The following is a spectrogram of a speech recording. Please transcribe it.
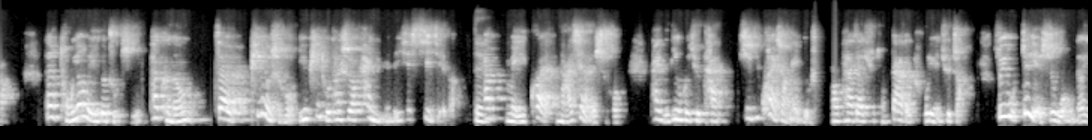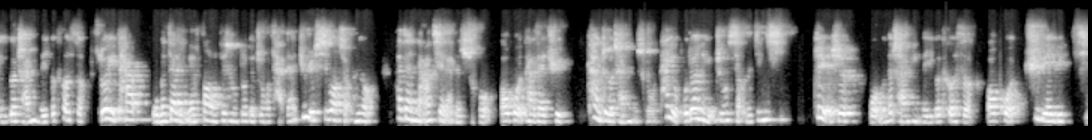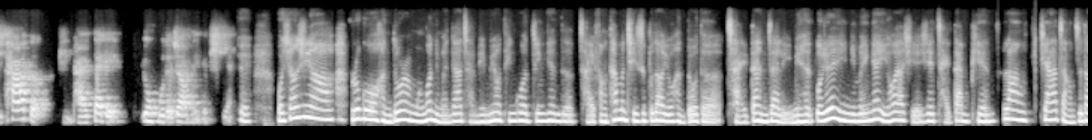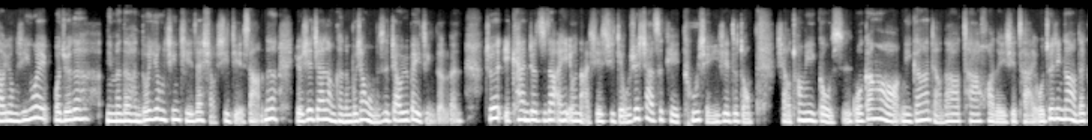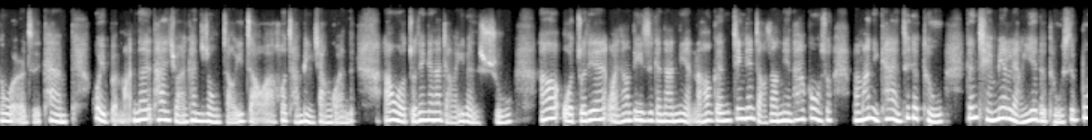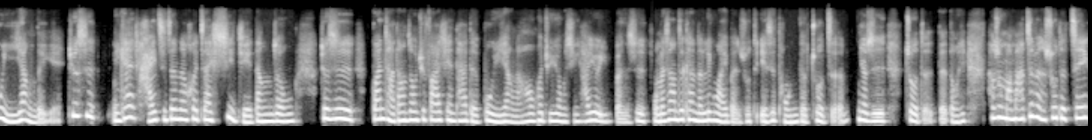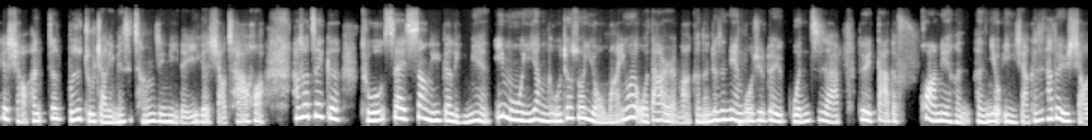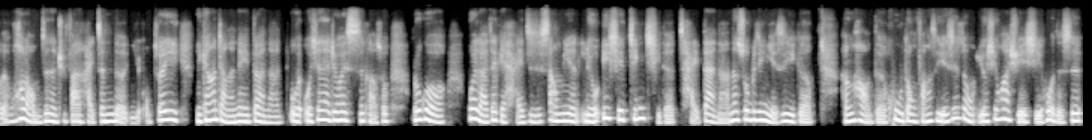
但是同样的一个主题，它可能在拼的时候，因为拼图它是要看里面的一些细节的，对，它每一块拿起来的时候，它一定会去看这一块上面有什么，然后它再去从大的图联去找，所以这也是我们的一个产品的一个特色，所以它我们在里面放了非常多的这种彩蛋，就是希望小朋友他在拿起来的时候，包括他在去。看这个产品的时候，他有不断的有这种小的惊喜，这也是我们的产品的一个特色，包括区别于其他的品牌带给用户的这样的一个体验。对，我相信啊，如果很多人玩过你们家产品，没有听过今天的采访，他们其实不知道有很多的彩蛋在里面。我觉得你你们应该以后要写一些彩蛋片，让家长知道用心，因为我觉得你们的很多用心其实，在小细节上。那有些家长可能不像我们是教育背景的人，就是一看就知道，哎，有哪些细节。我觉得下次可以凸显一些这种小创意构思。我刚好你刚刚讲到插画的一些差异，我最近刚好在跟我儿子看绘本嘛，那他很喜欢看这种。找一找啊，或产品相关的。然后我昨天跟他讲了一本书，然后我昨天晚上第一次跟他念，然后跟今天早上念，他又跟我说：“妈妈，你看这个图跟前面两页的图是不一样的耶。”就是。你看，孩子真的会在细节当中，就是观察当中去发现他的不一样，然后会去用心。还有一本是我们上次看的另外一本书，也是同一个作者，又是作者的东西。他说：“妈妈，这本书的这个小很，这不是主角里面，是场景里的一个小插画。”他说：“这个图在上一个里面一模一样的。”我就说：“有吗？因为我大人嘛，可能就是念过去，对文字啊，对大的画面很很有印象。可是他对于小的，后来我们真的去翻，还真的有。所以。你刚刚讲的那一段呢、啊，我我现在就会思考说，如果未来再给孩子上面留一些惊奇的彩蛋啊，那说不定也是一个很好的互动方式，也是一种游戏化学习，或者是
